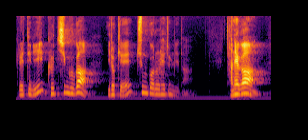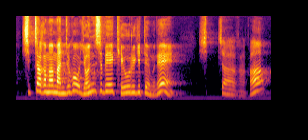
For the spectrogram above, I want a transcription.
그랬더니 그 친구가 이렇게 충고를 해줍니다. 자네가 십자가만 만지고 연습에 게으르기 때문에 십자가가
